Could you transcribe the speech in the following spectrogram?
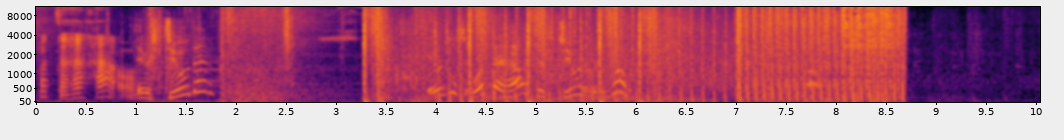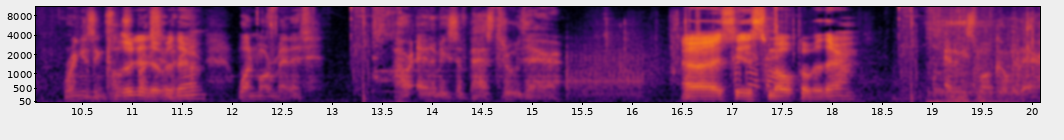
What the heck? How? There's two of them? It was just what the hell? There's two as well. Ring is in close Looted over there. One more minute. Our enemies have passed through there. Uh, I see the smoke over there. Enemy smoke over there.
